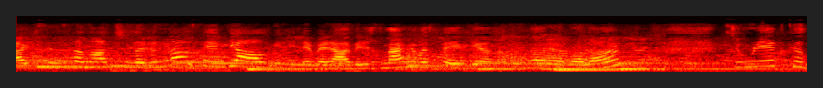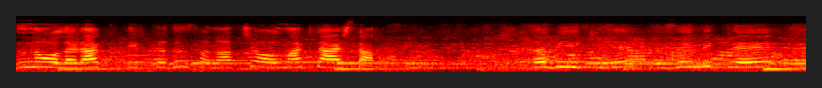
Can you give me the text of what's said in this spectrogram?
Sergisinin sanatçılarından Sevgi Algül ile beraberiz. Merhaba Sevgi Hanım. Merhabalar. Cumhuriyet kadını olarak bir kadın sanatçı olmak dersem, Tabii ki özellikle e,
